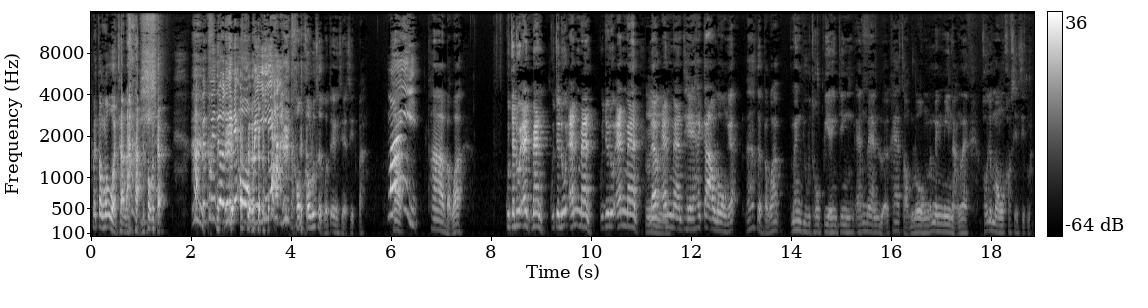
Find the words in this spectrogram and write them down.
ไม่ต้องมาอวดฉลาดว่าแบบกลับไปคุยตัวเองในโอ่งไปเหี้ยเขาเขารู้สึกว่าตัวเองเสียสิทธิ์ปะไม่ ถ้าแบบว่า กูจะดู Ant-Man กูจะดู Ant-Man กูจะดู Ant-Man อืมแล้ว Ant-Man เทให้เก้าโรงเนี้ยแล้วถ้าเกิดแบบว่าแม่งยูโทเปียจริงๆ Ant-Man เหลือแค่สองโรงแล้วแม่งมีหนังอะไรเขาจะมองว่าเขาเสียสิทธิ์มั้ย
